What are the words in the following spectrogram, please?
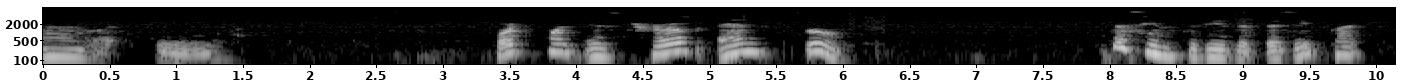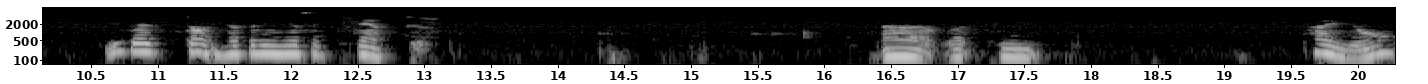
Uh, let's see. Fourth one is Trove and Ooh. This seems to be a bit busy, but you guys don't have any music to dance to. Uh, see. You.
